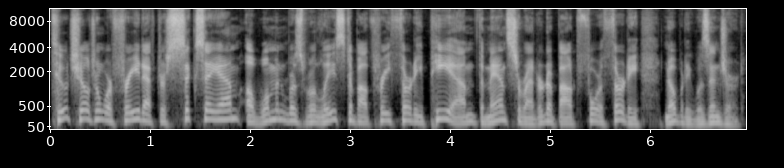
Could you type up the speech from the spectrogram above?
Two children were freed after 6 a.m. A woman was released about 3:30 p.m. The man surrendered about 4:30. Nobody was injured.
